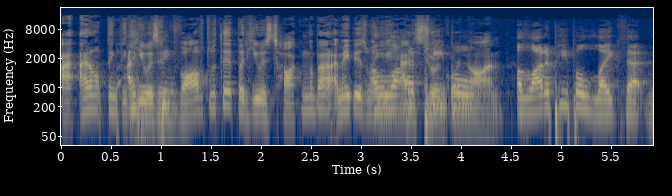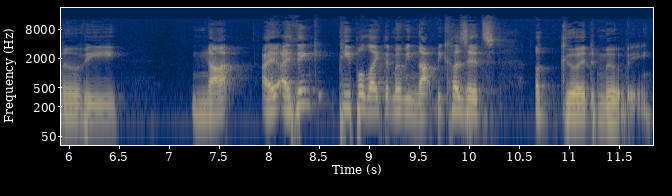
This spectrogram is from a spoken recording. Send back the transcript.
I, I don't think that he I was involved with it, but he was talking about it. Maybe it was when a he lot had of Stuart people. Gordon on. A lot of people like that movie. Not, I, I think people like the movie not because it's a good movie.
